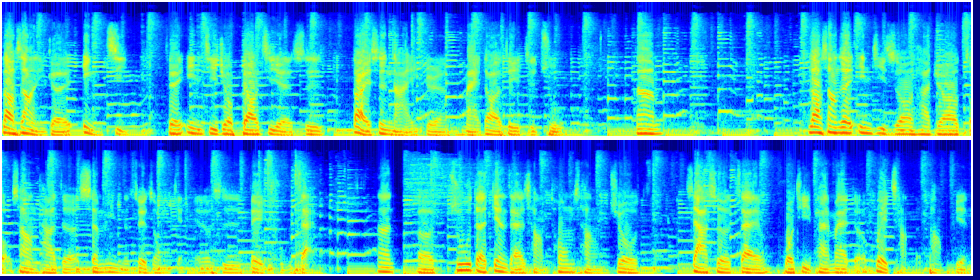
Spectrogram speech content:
烙上一个印记，这个印记就标记的是到底是哪一个人买到了这一只猪。那烙上这个印记之后，它就要走上它的生命的最终点，也就是被屠宰。那呃，猪的电宰场通常就。架设在活体拍卖的会场的旁边，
